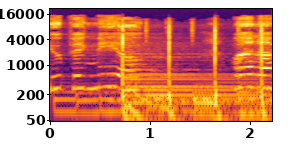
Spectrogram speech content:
You pick me up when I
